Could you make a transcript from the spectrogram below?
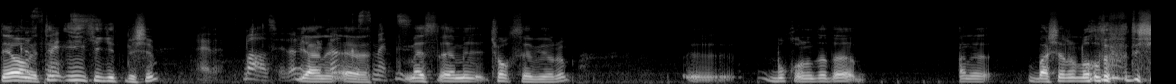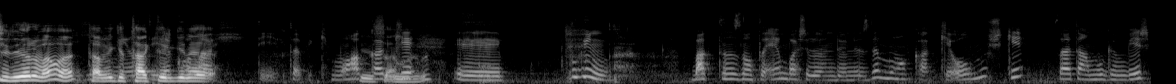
Devam Kısmet. ettim. İyi ki gitmişim. Evet. Bazı şeyler Yani evet. kısmet. Mesleğimi çok seviyorum. Eee, bu konuda da hani başarılı olduğumu düşünüyorum ama tabii Yirmi ki takdir yine değil tabii ki. Muhakkak ki insanların. e, bugün baktığınız nokta en başa döndüğünüzde muhakkak ki olmuş ki zaten bugün bir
